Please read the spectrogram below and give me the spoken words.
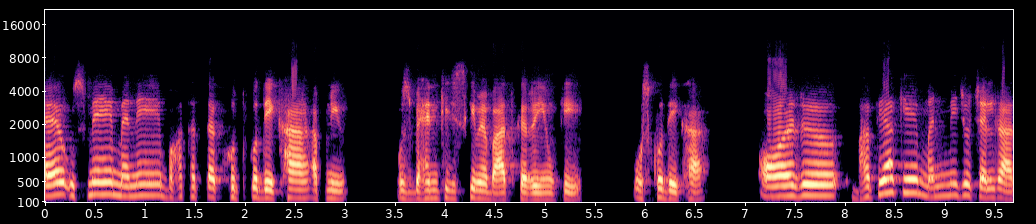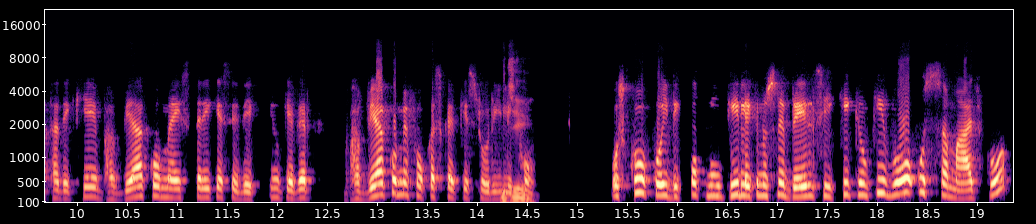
है उसमें मैंने बहुत हद तक खुद को देखा अपनी उस बहन की जिसकी मैं बात कर रही हूँ कि उसको देखा। और भव्या के मन में जो चल रहा था देखिए भव्या को मैं इस तरीके से देखती हूँ कि अगर भव्या को मैं फोकस करके स्टोरी लिखूं उसको कोई दिक्कत नहीं थी लेकिन उसने ब्रेल सीखी क्योंकि वो उस समाज को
